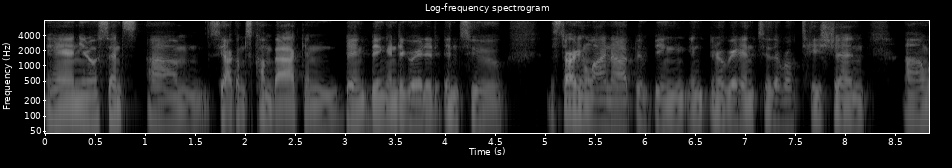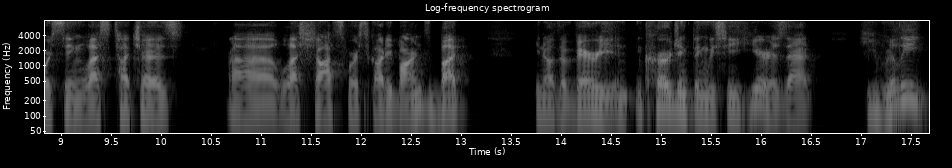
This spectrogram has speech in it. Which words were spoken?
and you know since um, Siakam's come back and being being integrated into the starting lineup and being in, integrated into the rotation, uh, we're seeing less touches, uh, less shots for Scottie Barnes, but you know, the very encouraging thing we see here is that he really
